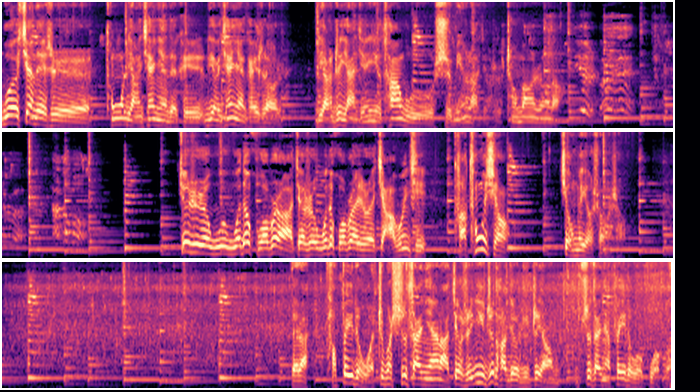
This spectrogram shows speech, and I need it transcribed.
我现在是从两千年的开，两千年开始啊，两只眼睛已经全部失明了，就是成盲人了。就是我我的伙伴啊，就是我的伙伴就是贾文琪，他从小就没有双手。对了，他背着我这么十三年了，就是一直他就是这样十三年背着我过河。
